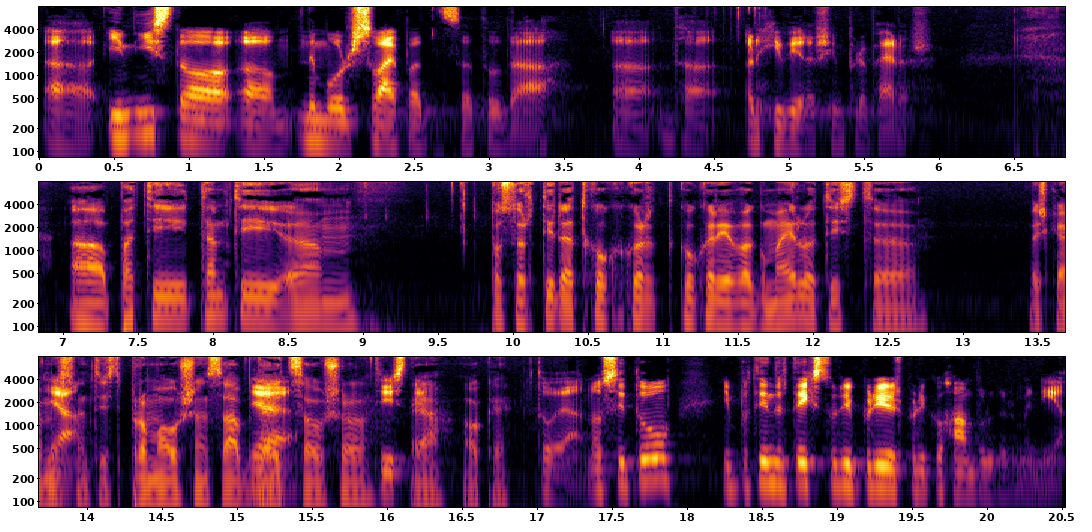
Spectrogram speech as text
Uh, in isto um, ne moreš swipati, zato da, uh, da arhiviraš in prebereš. Uh, pa ti tam ti um, posortira tako, kot je v Gmailu, tisti, uh, veš kaj Ja. mislim, tisti promotions, update, Ja, social. tisti, Ja, ok. To je. No, vsi to in potem do teh stvari prideš preko hamburger menija.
